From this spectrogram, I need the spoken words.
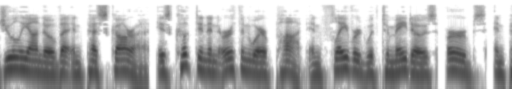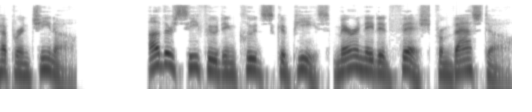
Giulianova and Pescara, is cooked in an earthenware pot and flavored with tomatoes, herbs, and peperoncino. Other seafood includes scapece marinated fish from Vasto.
